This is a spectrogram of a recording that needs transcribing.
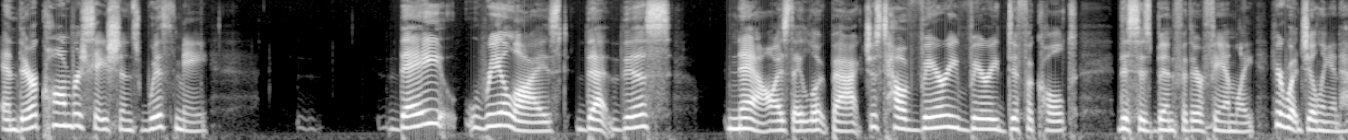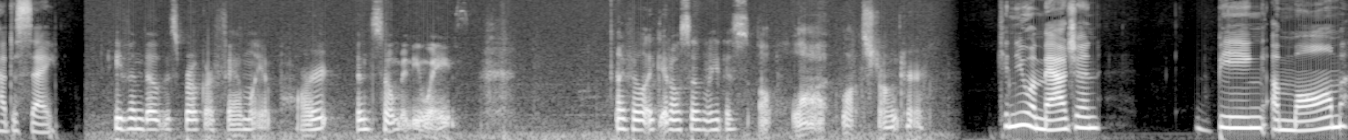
and their conversations with me, they realized that this now, as they look back, just how very, very difficult this has been for their family. Hear what Jillian had to say. Even though this broke our family apart in so many ways, I feel like it also made us a lot, lot stronger. Can you imagine being a mom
